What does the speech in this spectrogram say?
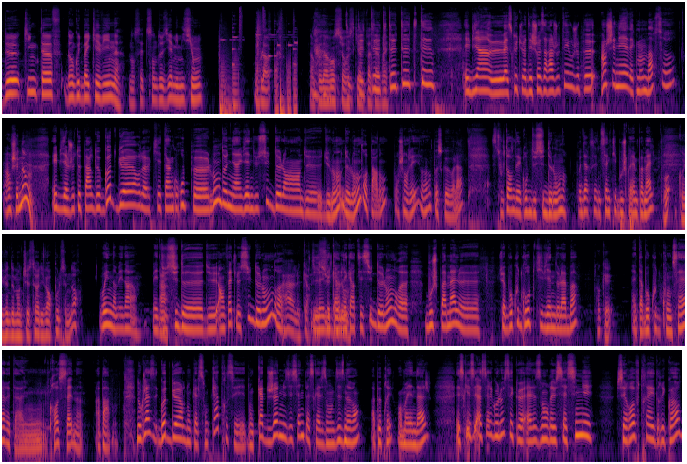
De King Tuff dans Goodbye Kevin, dans cette 102e émission. Oula, un peu d'avance sur ce qui va se passer après. Eh bien, euh, est-ce que tu as des choses à rajouter ou je peux enchaîner avec mon morceau? Enchaînons Eh bien, je te parle de God Girl, qui est un groupe euh, londonien. Ils viennent du sud de, Lan- de, du Lon- de Londres, pardon, pour changer, hein, parce que voilà, c'est tout le temps des groupes du sud de Londres. Faut dire que c'est une scène qui bouge quand même pas mal. Oh, Quand ils viennent de Manchester et Liverpool, c'est le nord Oui, non, mais non, mais Ah. du sud, euh, du, en fait, le sud de Londres, Ah, le quartier les, sud les de les Londres. quartiers sud de Londres euh, bougent pas mal. euh, tu as beaucoup de groupes qui viennent de là-bas. Ok. Et t'as beaucoup de concerts et t'as une grosse scène, apparemment. Donc là, c'est God Girl, donc elles sont quatre, c'est donc quatre jeunes musiciennes parce qu'elles ont 19 ans à peu près en moyenne d'âge. Et ce qui est assez rigolo, c'est qu'elles ont réussi à signer chez Rough Trade Records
